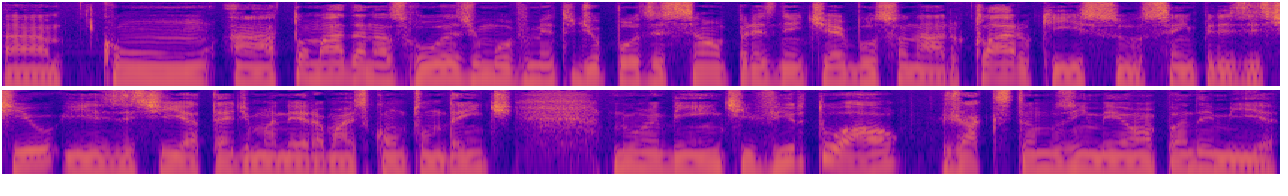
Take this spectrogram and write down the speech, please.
uh, com a tomada nas ruas de um movimento de oposição ao presidente Jair Bolsonaro. Claro que isso sempre existiu e existia até de maneira mais contundente no ambiente virtual, já que estamos em meio a uma pandemia.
